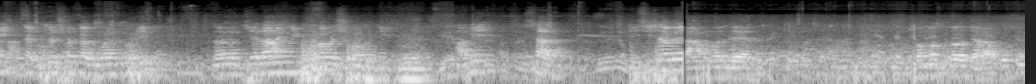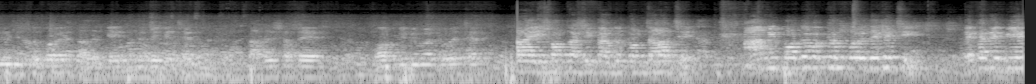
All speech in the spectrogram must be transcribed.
একটা সরকার মনে করি জেলা আইনি বিভাগের সভাপতি। আমি স্যার ডিসি সাহেব আমাদের সমস্ত যারা প্রতিনিধিত্ব করে তাদেরকে এখানে দেখেছেন তাদের সাথে মত বিনিময় করেছেন। তারা এই সন্ত্রাসী কার্যক্রম চালাচ্ছে। আমি পর্যবেক্ষণ করে দেখেছি এখানে বিয়ে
